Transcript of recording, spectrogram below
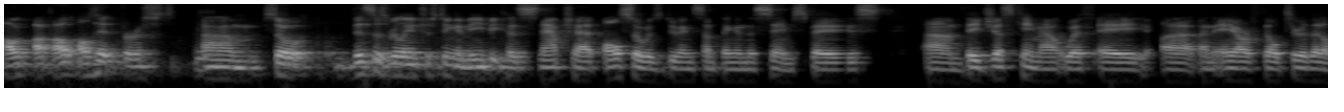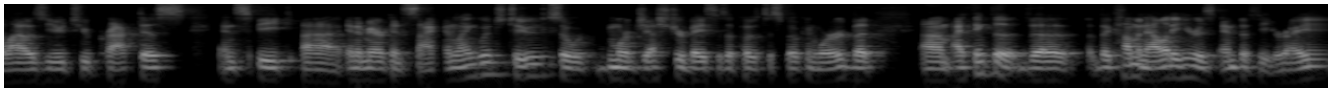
I'll, I'll, I'll, hit first. Um, so this is really interesting to me because Snapchat also is doing something in the same space. Um, they just came out with a uh, an AR filter that allows you to practice and speak uh, in American Sign Language too, so more gesture based as opposed to spoken word. But um, I think the the the commonality here is empathy, right?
